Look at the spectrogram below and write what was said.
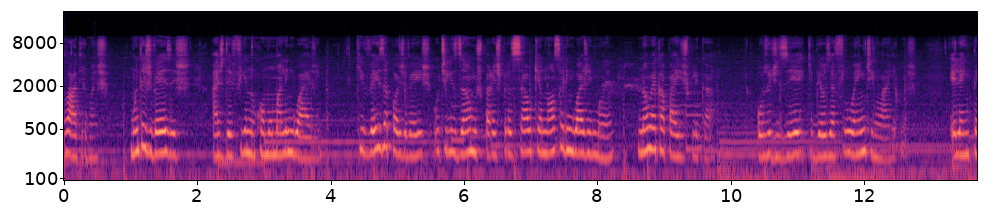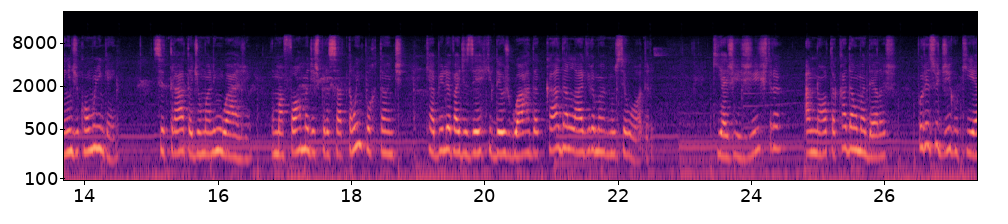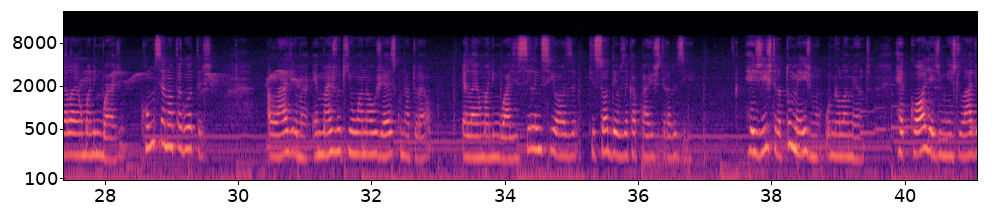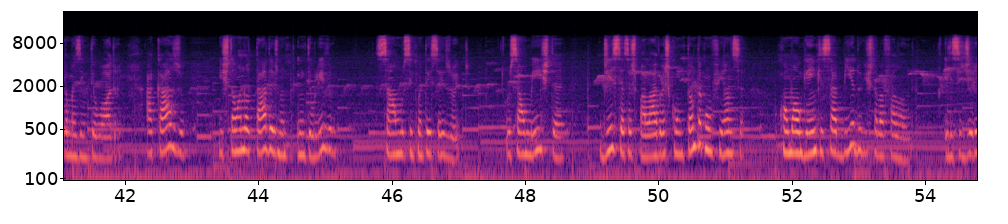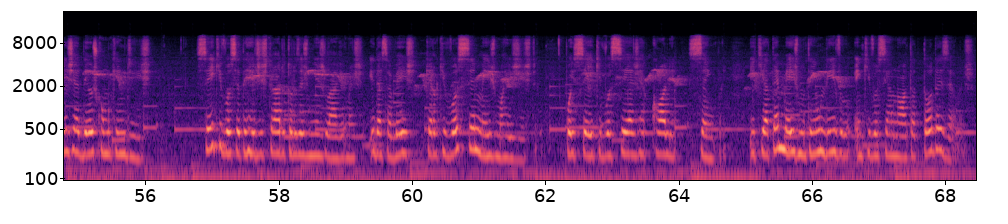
Lágrimas. Muitas vezes as defino como uma linguagem que, vez após vez, utilizamos para expressar o que a nossa linguagem mãe não é capaz de explicar. Ouso dizer que Deus é fluente em lágrimas. Ele a entende como ninguém. Se trata de uma linguagem, uma forma de expressar tão importante que a Bíblia vai dizer que Deus guarda cada lágrima no seu odre, que as registra, anota cada uma delas. Por isso digo que ela é uma linguagem, como se anota gotas. A lágrima é mais do que um analgésico natural. Ela é uma linguagem silenciosa que só Deus é capaz de traduzir. Registra tu mesmo o meu lamento. Recolhe as minhas lágrimas em teu odre. Acaso estão anotadas no, em teu livro? Salmo 56:8. O salmista disse essas palavras com tanta confiança como alguém que sabia do que estava falando. Ele se dirige a Deus como quem diz: Sei que você tem registrado todas as minhas lágrimas, e dessa vez quero que você mesmo a registre, pois sei que você as recolhe sempre, e que até mesmo tem um livro em que você anota todas elas.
